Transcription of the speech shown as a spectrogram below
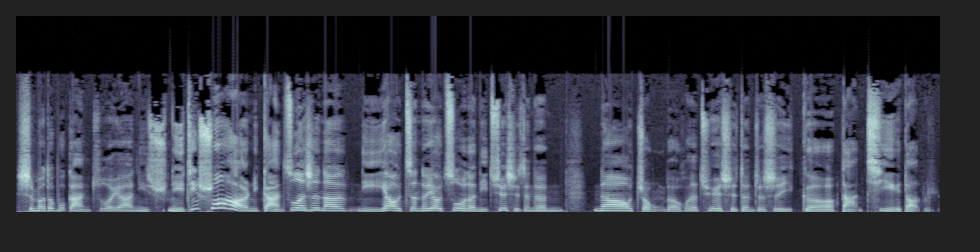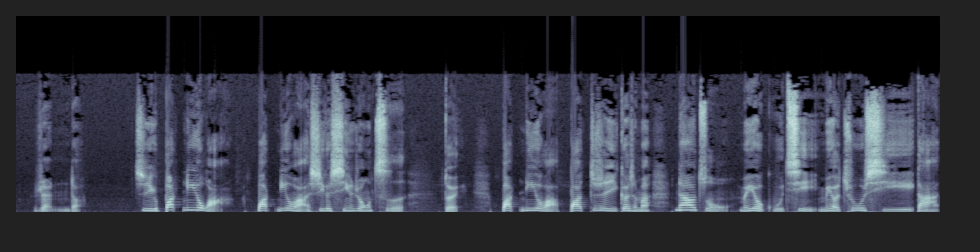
什么都不敢做呀。你你已经说好了，你敢做，但是呢，你要真的要做的，你确实真的那种的，或者确实真的是一个胆怯的人的，是一个 but 你哇。but 你哇是一个形容词，对，but 你哇 but 就是一个什么那种没有骨气、没有出息、胆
